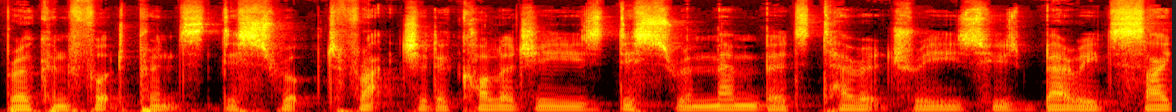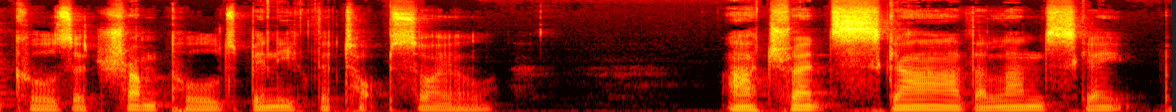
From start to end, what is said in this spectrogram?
Broken footprints disrupt fractured ecologies, disremembered territories whose buried cycles are trampled beneath the topsoil. Our treads scar the landscape,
